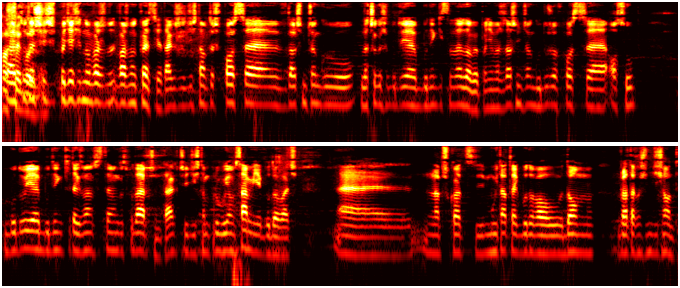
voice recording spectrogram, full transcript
ale tu też powiedziałeś jedną ważną, ważną kwestię, tak, że gdzieś tam też w Polsce w dalszym ciągu, dlaczego się buduje budynki standardowe, ponieważ w dalszym ciągu dużo w Polsce osób buduje budynki tak zwanym systemem gospodarczym, tak, czyli gdzieś tam próbują sami je budować. E, na przykład mój tata jak budował dom w latach 80.,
